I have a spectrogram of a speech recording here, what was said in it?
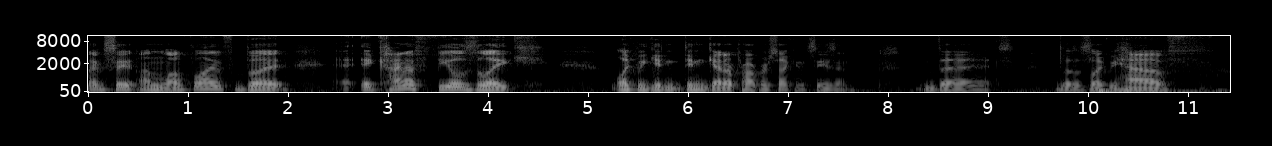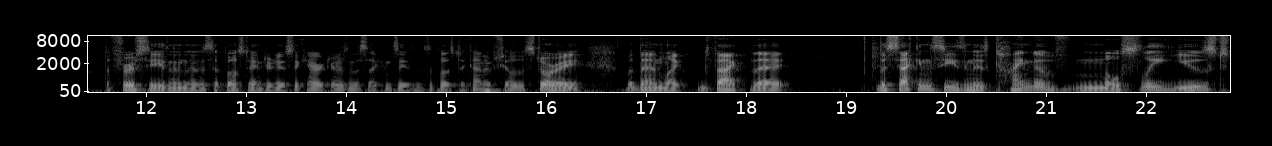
I'd say unloved life, but it kind of feels like like we didn't didn't get our proper second season. That that it's like we have the first season is supposed to introduce the characters and the second season is supposed to kind of show the story but then like the fact that the second season is kind of mostly used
